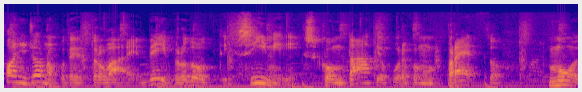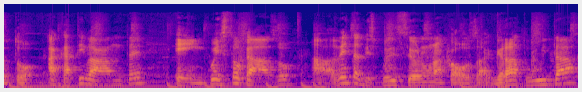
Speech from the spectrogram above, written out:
ogni giorno potete trovare dei prodotti simili scontati oppure con un prezzo molto accattivante. E in questo caso avete a disposizione una cosa gratuita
